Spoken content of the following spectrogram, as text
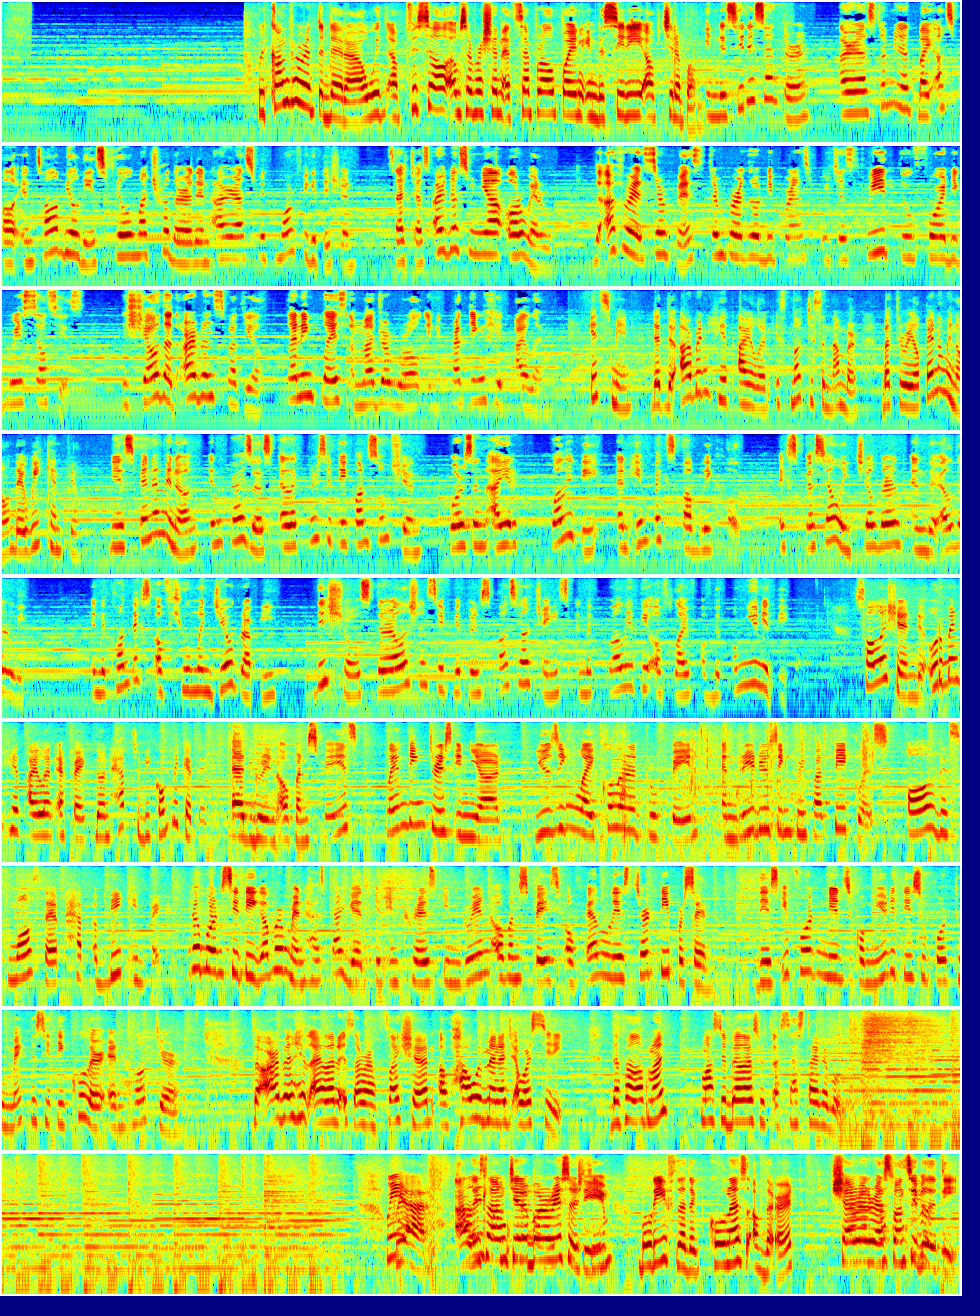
We compared the data with a visual observation at several points in the city of Cirebon. In the city center, areas dominated by asphalt and tall buildings feel much hotter than areas with more vegetation, such as Argasunya or Weru. The average surface temperature difference reaches 3 to 4 degrees Celsius. This shows that urban spatial planning plays a major role in creating heat island. It means that the urban heat island is not just a number, but a real phenomenon that we can feel. This phenomenon increases electricity consumption, worsens air quality, and impacts public health, especially children and the elderly. In the context of human geography, this shows the relationship between spatial change and the quality of life of the community. Solution The urban heat island effect don't have to be complicated. Add green open space, planting trees in yard, using light-colored roof paint, and reducing private vehicles. All these small steps have a big impact. Cirebon city government has targeted an increase in green open space of at least 30%. This effort needs community support to make the city cooler and healthier. The urban heat island is a reflection of how we manage our city. Development must be balanced with a sustainable. We are Al Islam Cirebon Research Team believe that the coolness of the earth shared responsibility.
